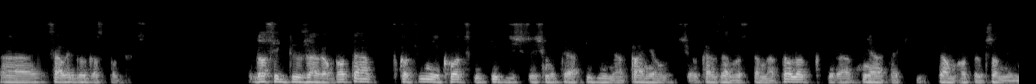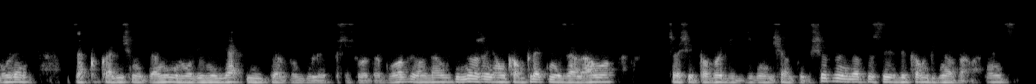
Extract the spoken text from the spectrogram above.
e, całego gospodarstwa. Dosyć duża robota. W Kotlinie Kłodzkiej kiedyś żeśmy trafili na panią, się okazało stomatolog, która miała taki dom otoczony murem. Zapukaliśmy do niej i mówimy, jak jej to w ogóle przyszło do głowy. Ona mówi, no, że ją kompletnie zalało w czasie powodzi w 97, no to sobie wykombinowała. Więc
